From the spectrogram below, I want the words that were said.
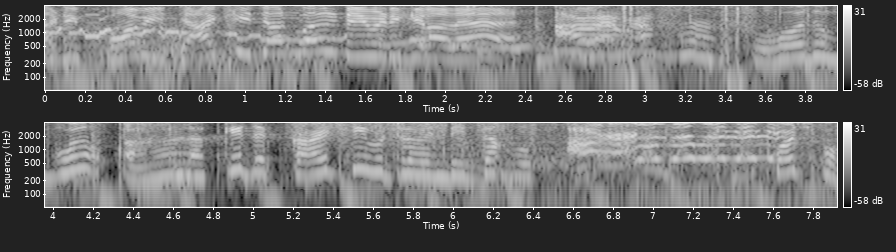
அடி பாவி ஜாக்கி ஜான் மாதிரி டீ வெடிக்கிறாளே. போதும் போதும். லக்கேஜ கழட்டி விட்டுற வேண்டியதுதான். போச்சு போ.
